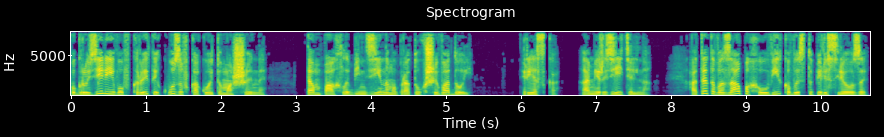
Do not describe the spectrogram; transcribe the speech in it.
погрузили его в крытый кузов какой-то машины. Там пахло бензином и протухшей водой. Резко, омерзительно. От этого запаха у Вика выступили слезы,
